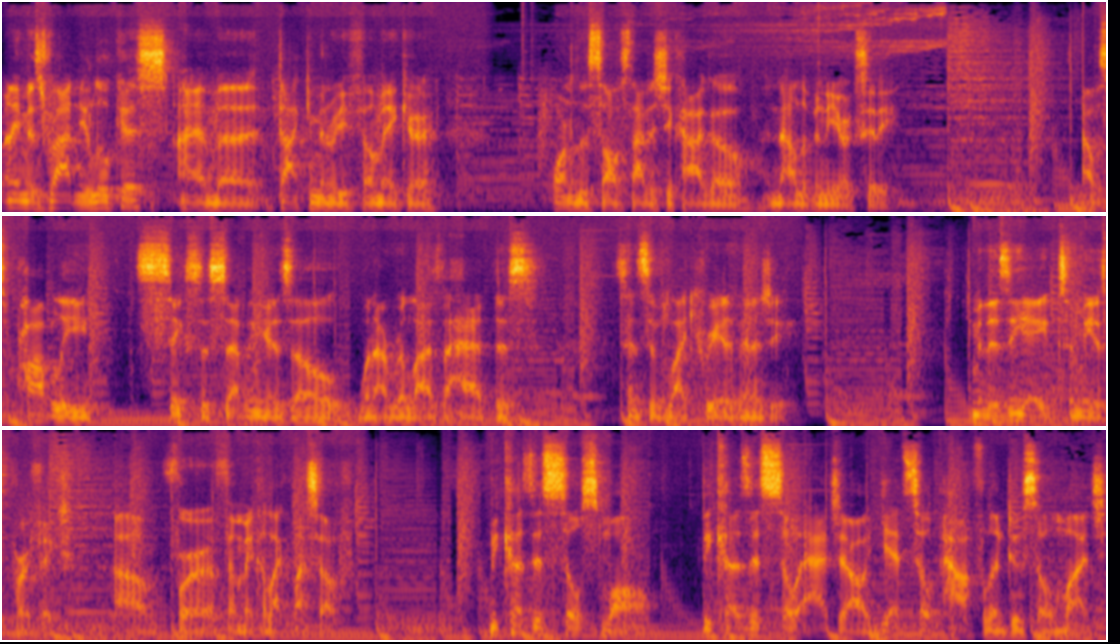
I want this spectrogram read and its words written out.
My name is Rodney Lucas. I am a documentary filmmaker, born on the south side of Chicago, and now live in New York City. I was probably six or seven years old when I realized I had this sense of like creative energy. I mean, the Z8 to me is perfect um, for a filmmaker like myself. Because it's so small, because it's so agile, yet so powerful and do so much,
